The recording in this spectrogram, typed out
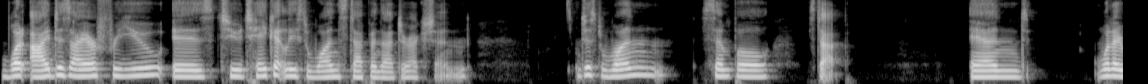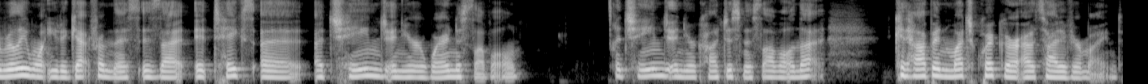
what I desire for you is to take at least one step in that direction. Just one simple step. And what I really want you to get from this is that it takes a, a change in your awareness level a change in your consciousness level. And that can happen much quicker outside of your mind,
